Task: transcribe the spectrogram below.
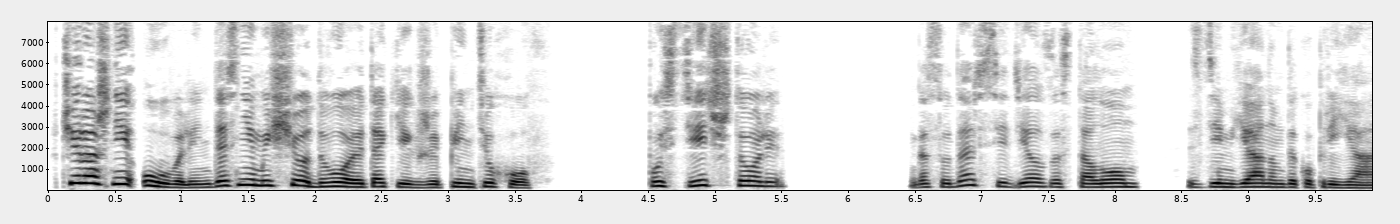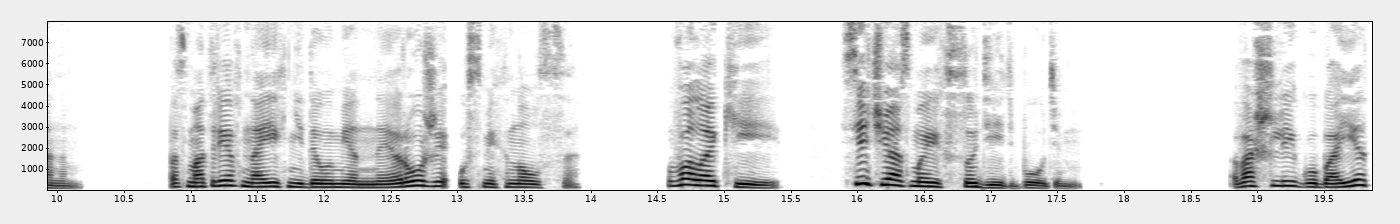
Вчерашний уволень, да с ним еще двое таких же пентюхов. Пустить, что ли?» Государь сидел за столом с Демьяном да Куприяном. Посмотрев на их недоуменные рожи, усмехнулся. «Волоки! Сейчас мы их судить будем!» Вошли Губоед,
